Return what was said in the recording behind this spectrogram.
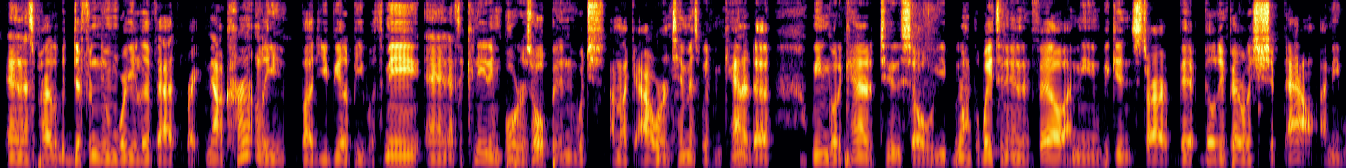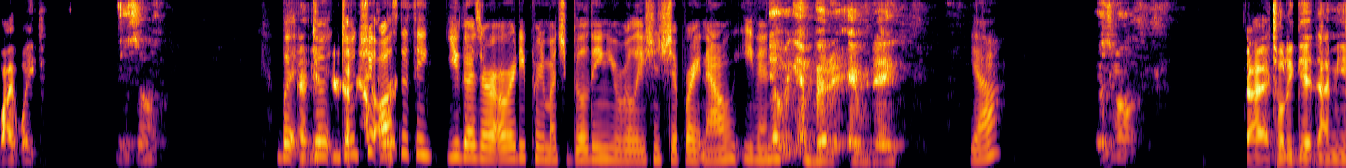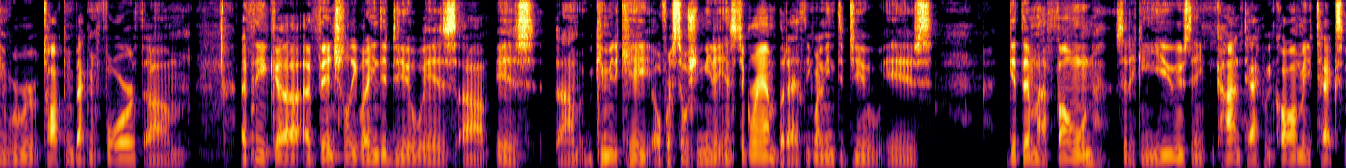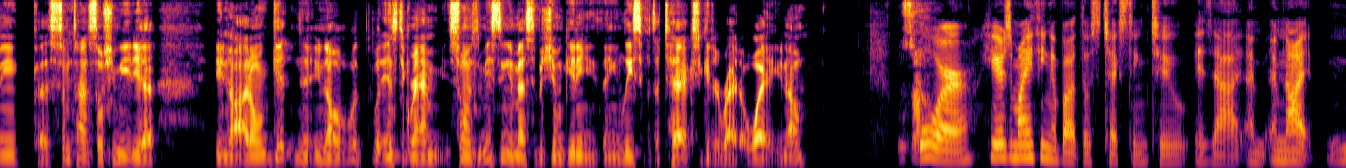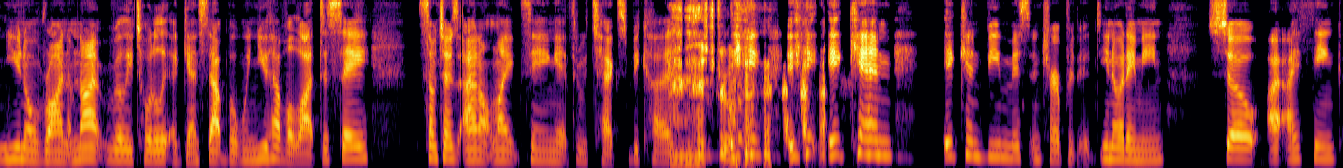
And that's probably a bit different than where you live at right now currently, but you'd be able to be with me. And if the Canadian border is open, which I'm like an hour and 10 minutes away from Canada, we can go to Canada too. So we don't have to wait to the NFL. I mean, we can start building a better relationship now. I mean, why wait? Yes, sir. But don't don't you also think you guys are already pretty much building your relationship right now? Even yeah, we get better every day. Yeah. Yes, ma'am. I, I totally get. It. I mean, we were talking back and forth. Um, I think uh, eventually what I need to do is um, is um, communicate over social media, Instagram. But I think what I need to do is get them my phone so they can use and can contact me, call me, text me. Because sometimes social media, you know, I don't get, you know, with, with Instagram, someone may send a message, but you don't get anything. At least if it's a text, you get it right away, you know? Or here's my thing about those texting too is that I'm I'm not you know Ron I'm not really totally against that but when you have a lot to say sometimes I don't like seeing it through text because That's true. it, it, it can it can be misinterpreted you know what I mean so I, I think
